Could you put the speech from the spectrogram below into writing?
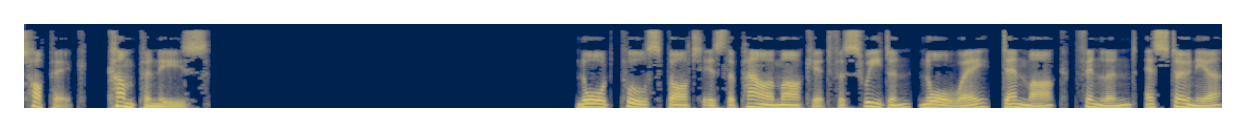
Topic: Companies. Nord Pool Spot is the power market for Sweden, Norway, Denmark, Finland, Estonia,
